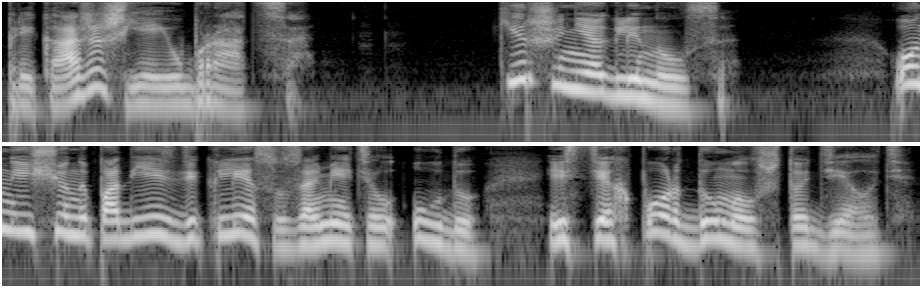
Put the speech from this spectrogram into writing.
Прикажешь ей убраться?» Кирши не оглянулся. Он еще на подъезде к лесу заметил Уду и с тех пор думал, что делать.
